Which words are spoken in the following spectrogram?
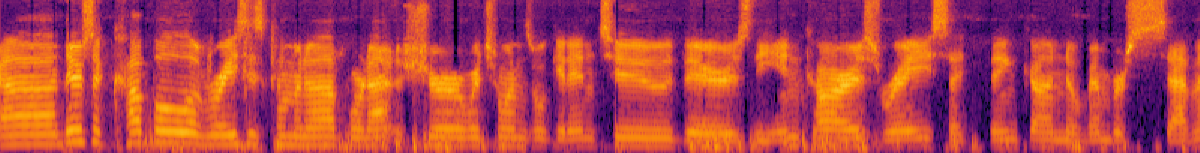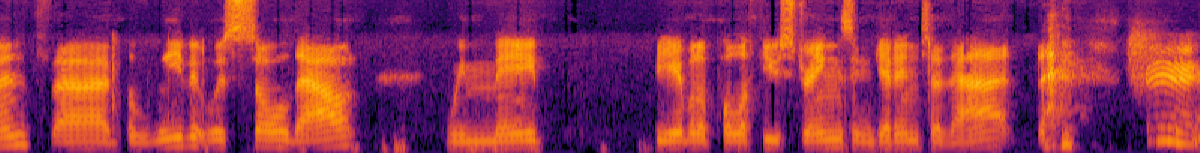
Uh, there's a couple of races coming up. We're not sure which ones we'll get into. There's the in cars race, I think, on November 7th. Uh, I believe it was sold out. We may be able to pull a few strings and get into that. Mm,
